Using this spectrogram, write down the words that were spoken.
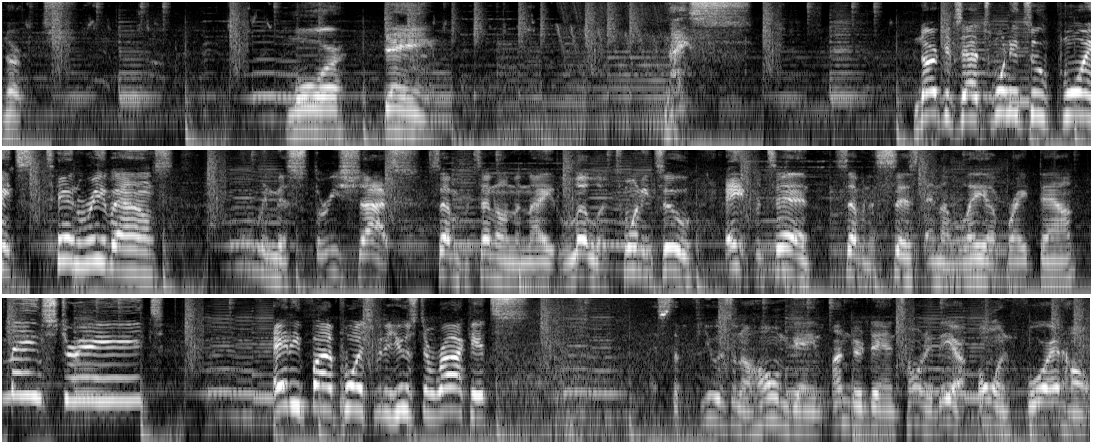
Nurkic. More Dame. Nice. Nurkic had 22 points, 10 rebounds, only missed three shots, 7 for 10 on the night. Lillard, 22, 8 for 10, 7 assists, and a layup right down Main Street. 85 points for the Houston Rockets. That's the fewest in a home game under D'Antoni. They are 0 4 at home.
